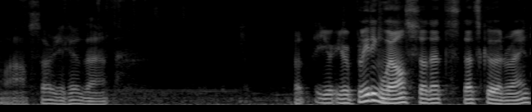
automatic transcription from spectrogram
Wow, sorry to hear that. But you're you're bleeding well, so that's that's good, right?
